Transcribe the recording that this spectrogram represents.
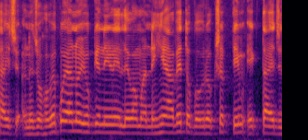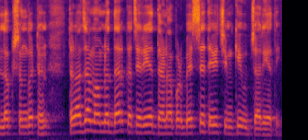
થાય છે. અને જો હવે કોઈ આનો યોગ્ય નિર્ણય લેવામાં નહીં આવે તો ગૌરક્ષક ટીમ એકતા એજ લક્ષ સંગઠન તળાજા મામલતદાર કચેરીએ ધરણા પર બેસશે તેવી ચીમકી ઉચ્ચારી હતી.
